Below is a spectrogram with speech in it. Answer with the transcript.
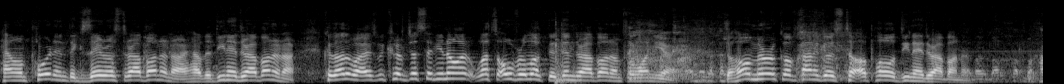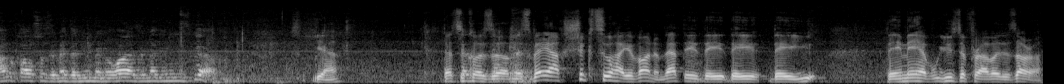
how important the Gezeros derabanan are, how the Dine derabanan are. Because otherwise, we could have just said, you know what, let's overlook the din derabanan for one year. The whole miracle of Hanukkah is to uphold Dine Mizbeach. Yeah. That's because uh, Mizbeach Shiktsu Hayavanim. That they, they, they, they, they may have used it for Avodah Zarah.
